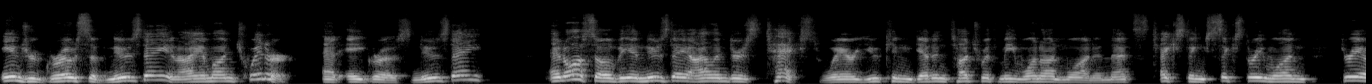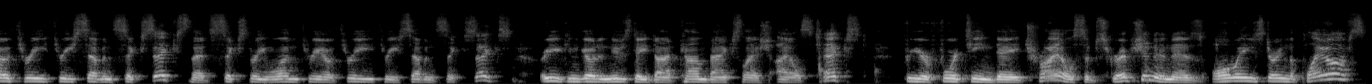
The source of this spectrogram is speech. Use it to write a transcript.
Andrew Gross of Newsday, and I am on Twitter at Agros Newsday, and also via Newsday Islanders text, where you can get in touch with me one on one. And that's texting 631 303 3766. That's 631 303 3766. Or you can go to newsday.com backslash Isles text for your 14 day trial subscription. And as always during the playoffs,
